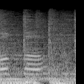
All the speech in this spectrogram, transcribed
mama.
